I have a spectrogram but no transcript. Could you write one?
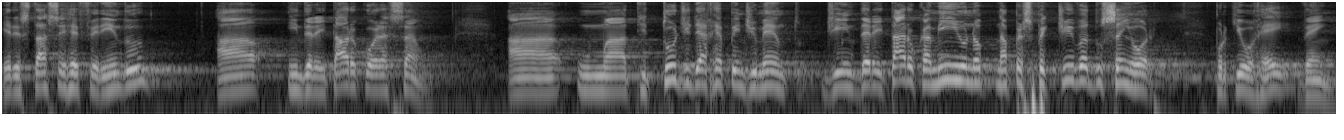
Ele está se referindo a endireitar o coração, a uma atitude de arrependimento, de endireitar o caminho no, na perspectiva do Senhor, porque o Rei vem.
